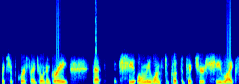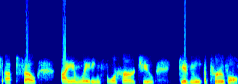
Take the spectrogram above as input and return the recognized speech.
which of course I don't agree, that she only wants to put the pictures she likes up. So I am waiting for her to give me approval.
